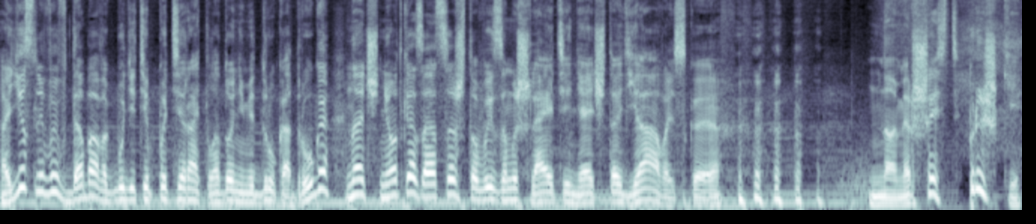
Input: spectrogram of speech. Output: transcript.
А если вы вдобавок будете потирать ладонями друг от друга, начнет казаться, что вы замышляете нечто дьявольское. Номер 6. Прыжки.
